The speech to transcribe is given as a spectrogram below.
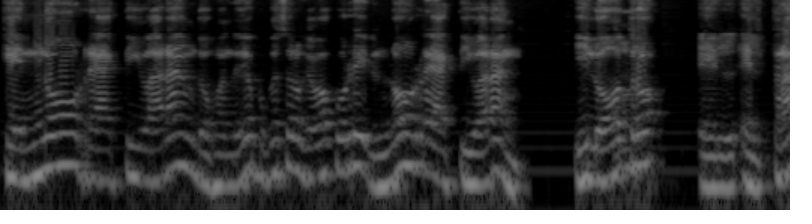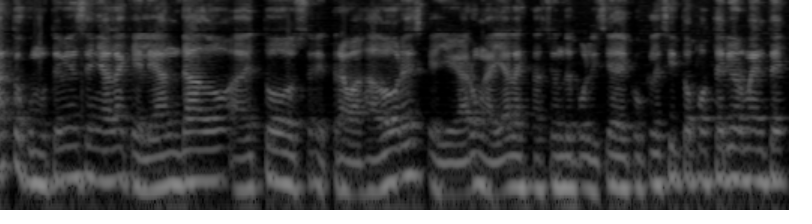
que no reactivarán, don Juan de Dios, porque eso es lo que va a ocurrir, no reactivarán. Y lo otro, el, el trato, como usted bien señala, que le han dado a estos eh, trabajadores que llegaron allá a la estación de policía de Coclecito posteriormente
